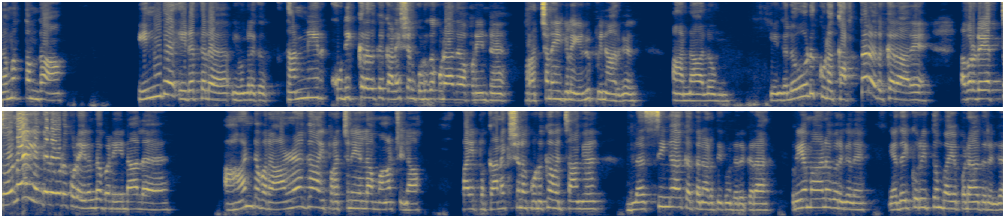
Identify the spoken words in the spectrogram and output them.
நிமித்தம் தான் இந்த இடத்துல இவங்களுக்கு தண்ணீர் குடிக்கிறதுக்கு கனெக்ஷன் கொடுக்க கூடாது அப்படின்ட்டு பிரச்சனைகளை எழுப்பினார்கள். ஆனாலும் எங்களோடு கூட கர்த்தர் இருக்கிறாரே. அவருடைய துணை எங்களோடு கூட இருந்தபடியினால ஆண்டவர் அழகாய் பிரச்சனையெல்லாம் மாற்றினா பைப்பு கனெக்ஷனை கொடுக்க வச்சாங்க. பிளஸ்ஸிங்கா கத்த நடத்தி கொண்டிருக்கிறார். பிரியமானவர்களே எதை குறித்தும் பயப்படாதிருங்க.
